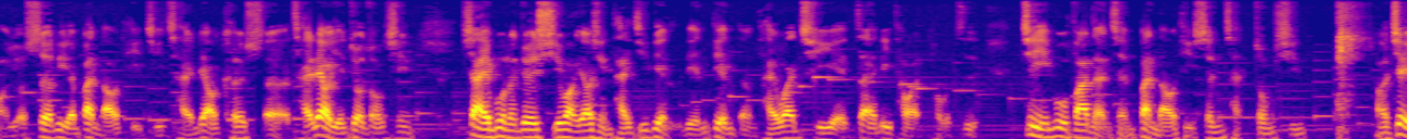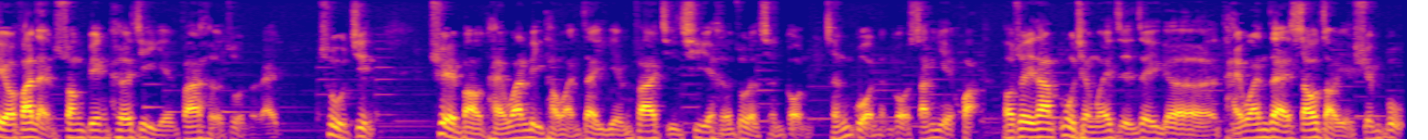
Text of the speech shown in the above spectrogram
哦，有设立了半导体及材料科呃材料研究中心，下一步呢就是希望邀请台积电、联电等台湾企业在立陶宛投资，进一步发展成半导体生产中心。好，借由发展双边科技研发合作的来促进，确保台湾立陶宛在研发及企业合作的成果成果能够商业化。好，所以它目前为止，这个台湾在稍早也宣布。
